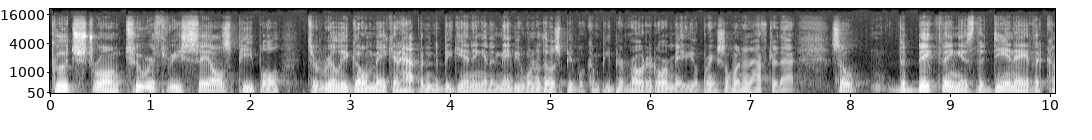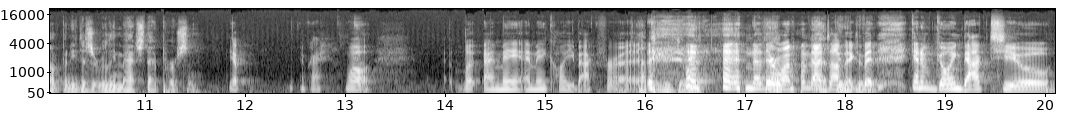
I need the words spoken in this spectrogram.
good, strong two or three salespeople to really go make it happen in the beginning, and then maybe one of those people can be promoted, or maybe you'll bring someone in after that. So the big thing is the DNA of the company. Does it really match that person? Yep. Okay. Well, look, I may I may call you back for a Happy to do it. another Hap- one on that happy to topic, but kind of going back to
